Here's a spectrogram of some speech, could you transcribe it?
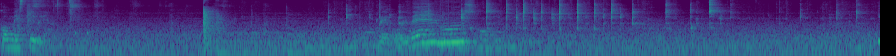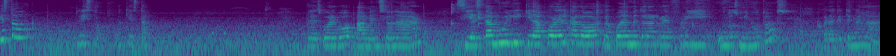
comestible. Revolvemos. Y esto Listo, aquí está. Les vuelvo a mencionar, si está muy líquida por el calor, lo pueden meter al refri unos minutos para que tengan la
